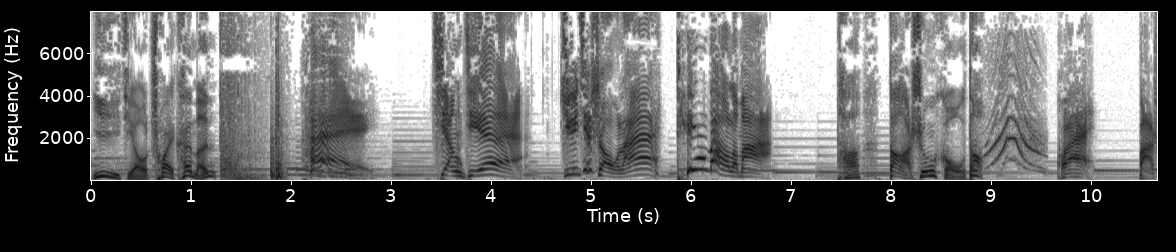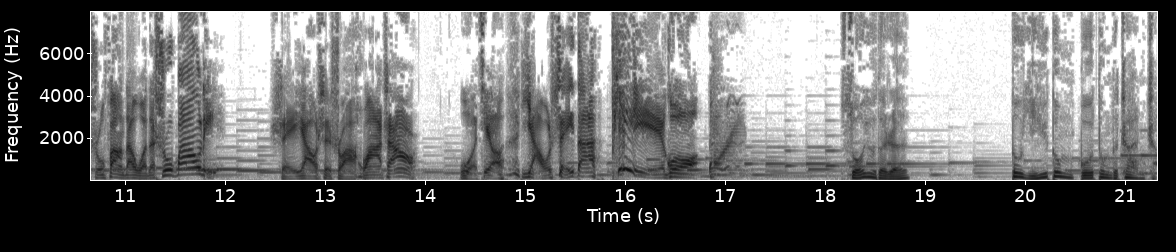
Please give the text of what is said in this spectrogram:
一脚踹开门，嘿，抢劫！举起手来，听到了吗？他大声吼道：“快把书放到我的书包里！谁要是耍花招，我就咬谁的屁股！”所有的人都一动不动的站着，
